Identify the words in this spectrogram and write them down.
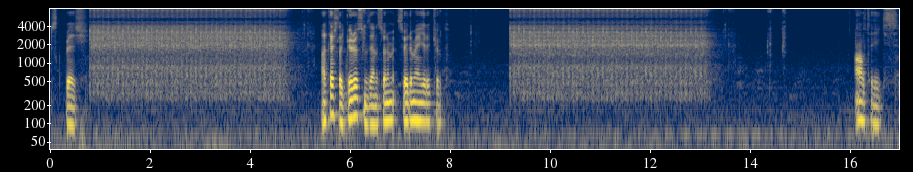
345 Arkadaşlar görüyorsunuz yani söyleme, söylemeye gerek yok. Altı x.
